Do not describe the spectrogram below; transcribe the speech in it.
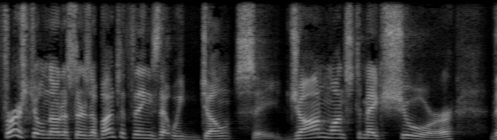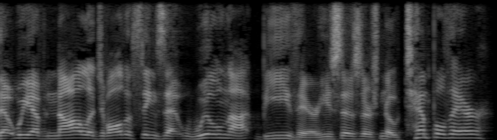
First, you'll notice there's a bunch of things that we don't see. John wants to make sure that we have knowledge of all the things that will not be there. He says there's no temple there,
